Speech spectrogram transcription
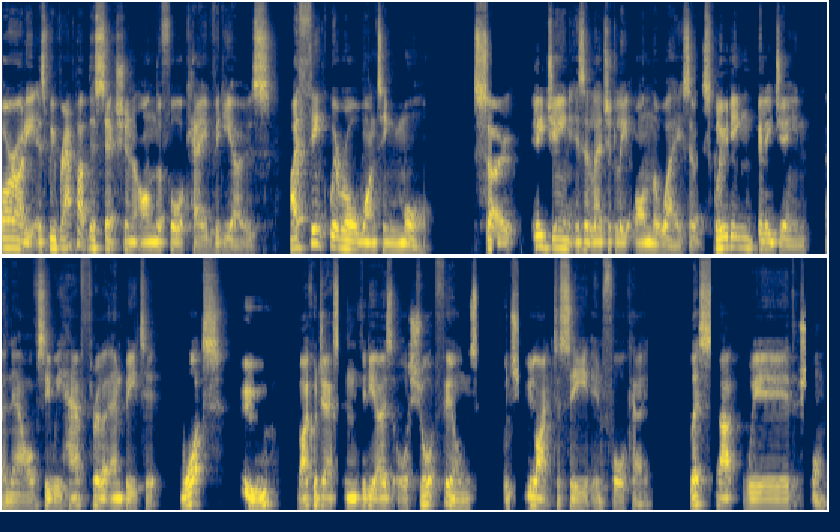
Alrighty, as we wrap up this section on the 4K videos, I think we're all wanting more. So Billie Jean is allegedly on the way. So excluding Billie Jean, and now obviously we have Thriller and Beat It. What two Michael Jackson videos or short films would you like to see in 4K? Let's start with Shawn.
